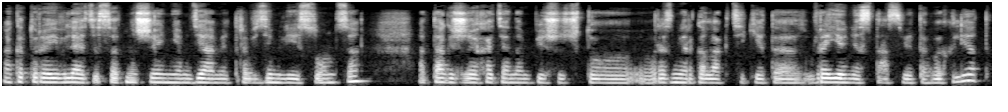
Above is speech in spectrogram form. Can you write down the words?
а которое является соотношением диаметров Земли и Солнца, а также, хотя нам пишут, что размер галактики это в районе 100 световых лет,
